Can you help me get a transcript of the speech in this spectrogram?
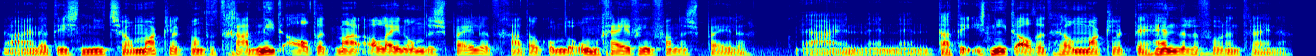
Ja, en dat is niet zo makkelijk, want het gaat niet altijd maar alleen om de speler. Het gaat ook om de omgeving van de speler. Ja, en, en, en dat is niet altijd heel makkelijk te handelen voor een trainer.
